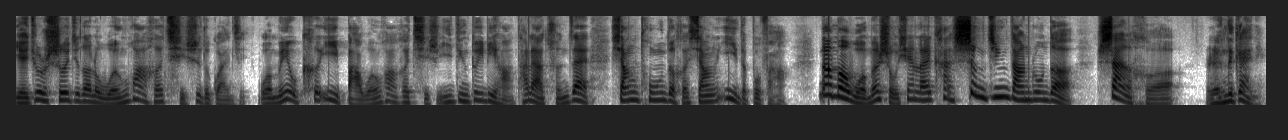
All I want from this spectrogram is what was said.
也就是涉及到了文化和启示的关系，我没有刻意把文化和启示一定对立哈，它俩存在相通的和相异的部分哈。那么我们首先来看圣经当中的善和人的概念。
